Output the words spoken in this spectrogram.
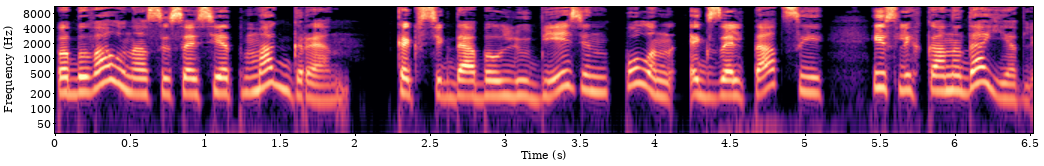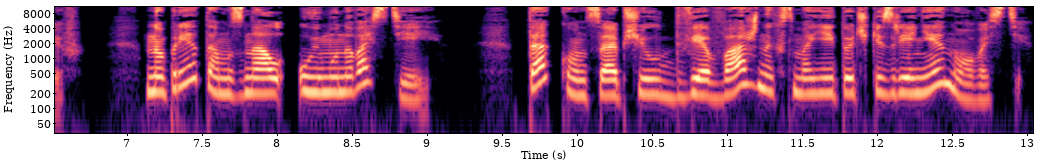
Побывал у нас и сосед МакГрен. Как всегда, был любезен, полон экзальтации и слегка надоедлив. Но при этом знал уйму новостей. Так он сообщил две важных с моей точки зрения новости.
